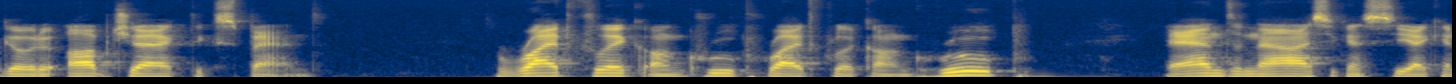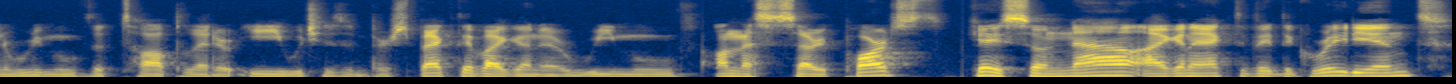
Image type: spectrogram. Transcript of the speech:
go to object, expand. Right click on group, right click on group. And now as you can see, I can remove the top letter E, which is in perspective. I'm gonna remove unnecessary parts. Okay, so now I'm gonna activate the gradient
